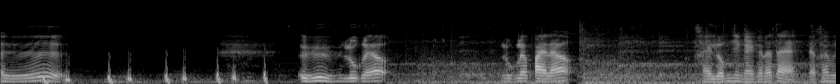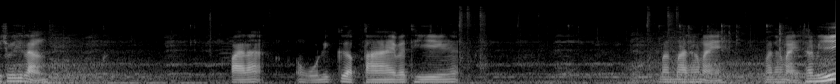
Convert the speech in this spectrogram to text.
เออ เออ ลุกแล้ว ลุกแล้วไปแล้ว ใครล้มยังไงก็แล้วแต่ เดี๋ยวค่อยมาช่วยที่หลัง ไปละโอ้โหนี่เกือบตายไปทีนะมันมาทางไหน มาทางไหนทางนี้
